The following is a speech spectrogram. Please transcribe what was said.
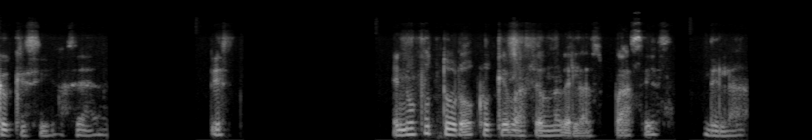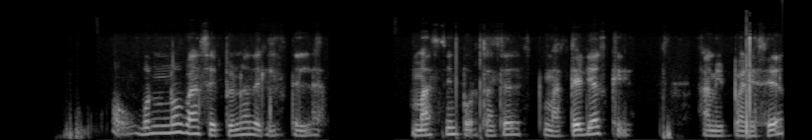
Creo que sí, o sea, es, en un futuro creo que va a ser una de las bases de la, o bueno, no base, pero una de, de las más importantes materias que, a mi parecer,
